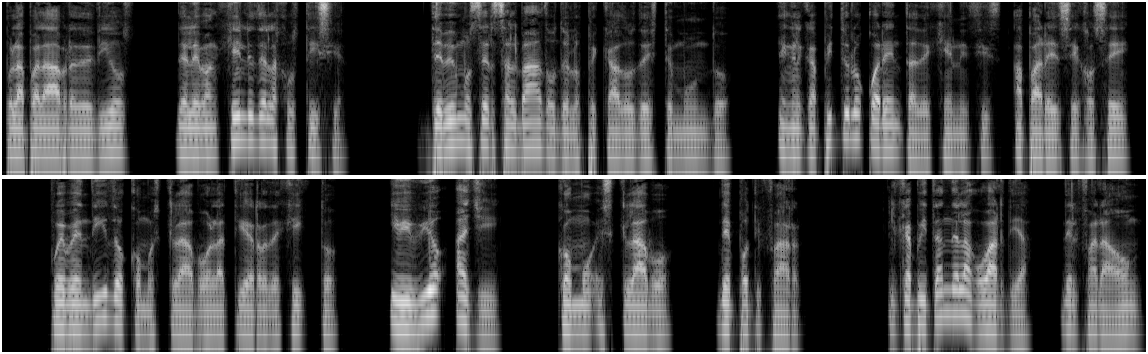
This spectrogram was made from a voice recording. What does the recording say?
por la palabra de Dios, del Evangelio de la justicia. Debemos ser salvados de los pecados de este mundo. En el capítulo 40 de Génesis aparece José, fue vendido como esclavo a la tierra de Egipto y vivió allí como esclavo de Potifar, el capitán de la guardia del faraón.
